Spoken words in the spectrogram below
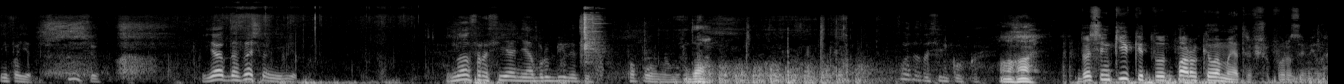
не поеду. Ну все. Я однозначно не еду. Нас россияне обрубили тут по полному. Да. Вот это Синьковка. Ага. До Сіньківки тут пару кілометрів, щоб ви розуміли.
